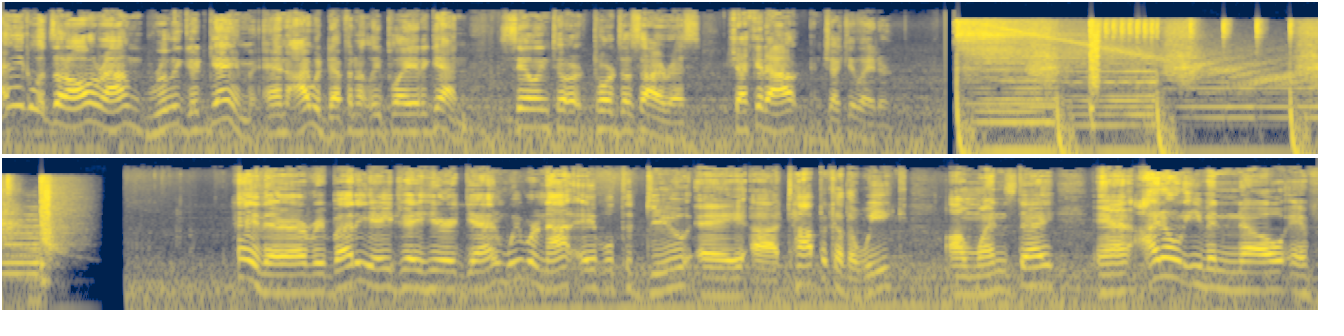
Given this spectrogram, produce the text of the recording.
I think it was an all-around really good game, and I would definitely play it again. Sailing to- towards Osiris. Check it out, and check you later. Hey there, everybody. AJ here again. We were not able to do a uh, topic of the week on Wednesday, and I don't even know if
